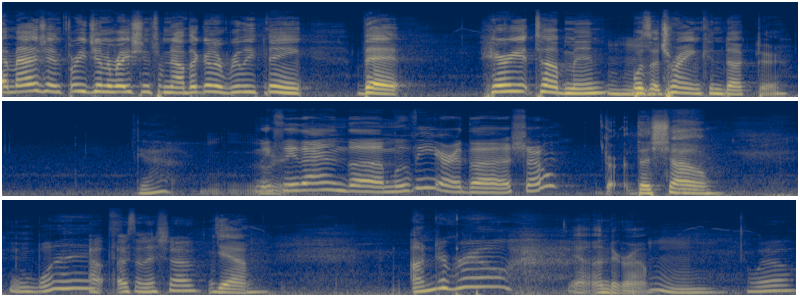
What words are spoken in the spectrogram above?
imagine three generations from now, they're gonna really think that Harriet Tubman Mm-hmm. was a train conductor. yeah. They see that in the movie or the show. The show, What? Oh, it's in the show. yeah, Underground. yeah, underground, Hmm. Well,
